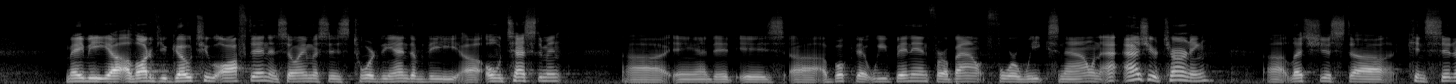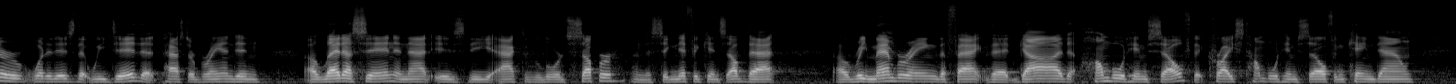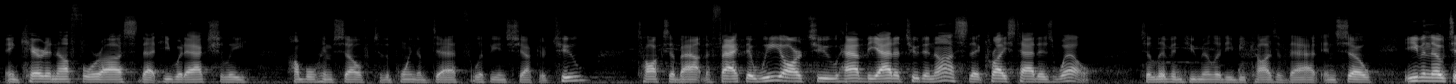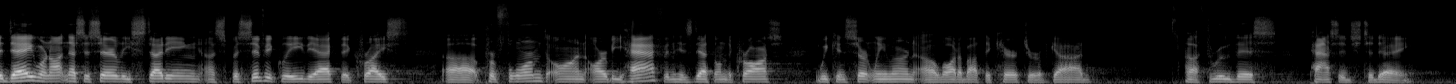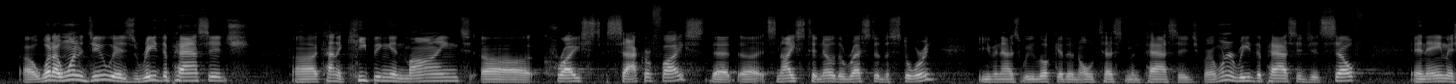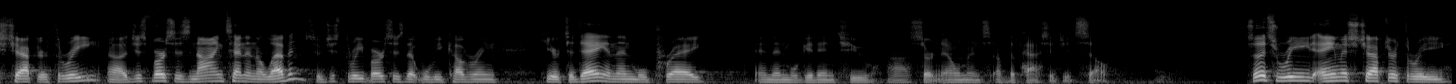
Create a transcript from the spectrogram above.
maybe uh, a lot of you go to often, and so Amos is toward the end of the uh, Old Testament, uh, and it is uh, a book that we've been in for about four weeks now. And a- as you're turning, uh, let's just consider what it is that we did, that Pastor Brandon led us in, and that is the act of the Lord's Supper and the significance of that uh, remembering the fact that God humbled himself, that Christ humbled himself and came down and cared enough for us that he would actually humble himself to the point of death. Philippians chapter 2 talks about the fact that we are to have the attitude in us that Christ had as well, to live in humility because of that. And so, even though today we're not necessarily studying uh, specifically the act that Christ uh, performed on our behalf in his death on the cross, we can certainly learn a lot about the character of God uh, through this passage today. Uh, what I want to do is read the passage, uh, kind of keeping in mind uh, Christ's sacrifice, that uh, it's nice to know the rest of the story, even as we look at an Old Testament passage. But I want to read the passage itself in Amos chapter 3, uh, just verses 9, 10, and 11. So just three verses that we'll be covering here today, and then we'll pray and then we'll get into uh, certain elements of the passage itself. So let's read Amos chapter 3,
